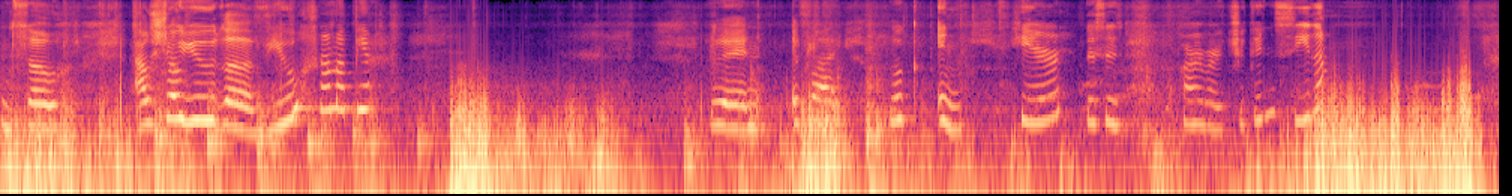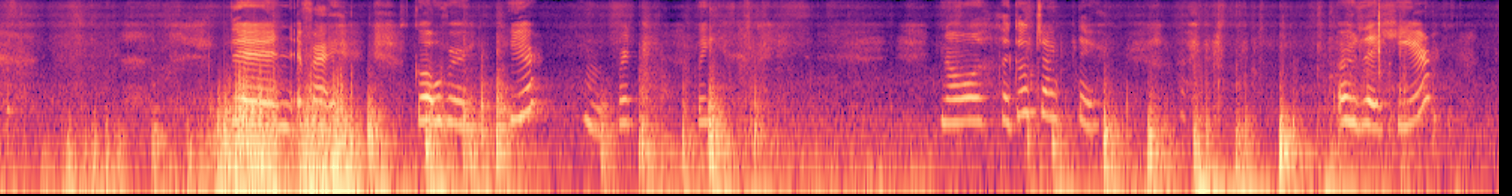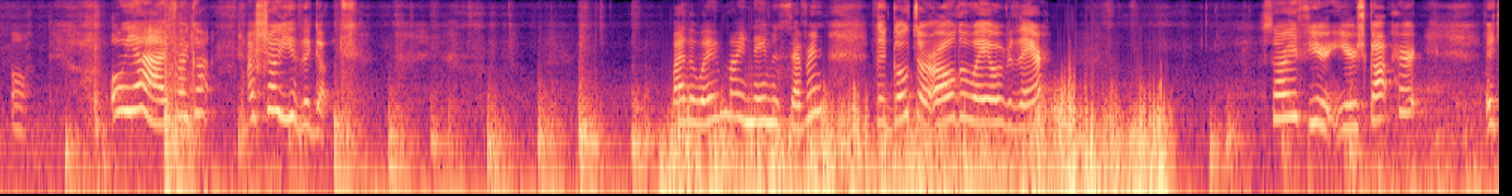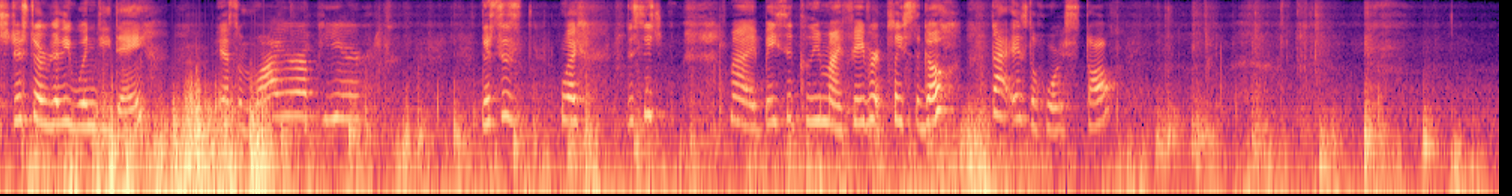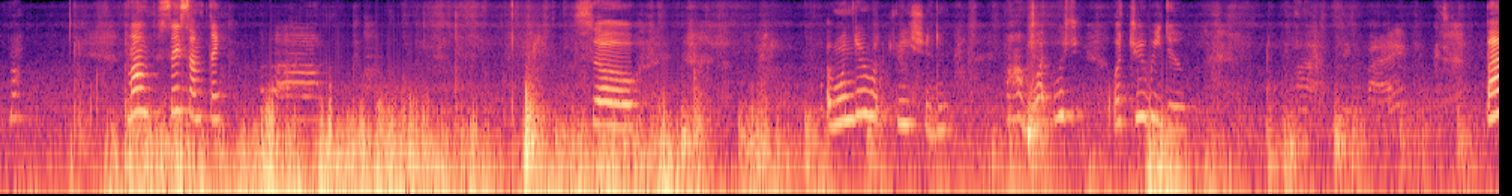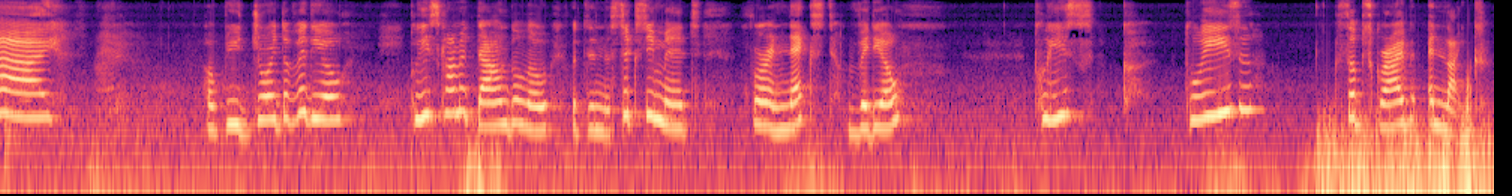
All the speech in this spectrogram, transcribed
and so, I'll show you the view from up here. Then, if I look in here, this is part of our chickens. See them? Then if I go over here, hmm, wait, wait. No, the goats aren't there. Are they here? Oh, oh yeah, I forgot. I'll show you the goats. By the way, my name is Severin. The goats are all the way over there. Sorry if your ears got hurt. It's just a really windy day. We have some wire up here. This is like, this is my, basically my favorite place to go. That is the horse stall. Mom, say something. So, I wonder what we should do. Mom, what, we sh what should we do? Bye. Hope you enjoyed the video. Please comment down below within the 60 minutes for our next video. Please, please subscribe and like.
